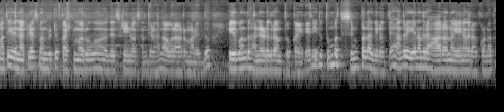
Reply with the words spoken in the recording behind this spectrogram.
ಮತ್ತು ಇದು ನೆಕ್ಲೆಸ್ ಬಂದುಬಿಟ್ಟು ಕಸ್ಟಮರು ಅದೇ ಶ್ರೀನಿವಾಸ್ ಅಂತ ಹೇಳಲ್ಲ ಅವ್ರು ಆರ್ಡ್ರ್ ಮಾಡಿದ್ದು. ಇದು ಬಂದು ಹನ್ನೆರಡು ಗ್ರಾಮ್ ತೂಕ ಇದೆ. ಇದು ತುಂಬ ಸಿಂಪಲ್ ಆಗಿರುತ್ತೆ. ಅಂದರೆ ಏನಂದರೆ ಹಾರನೋ ಏನಾದರೂ ಹಾಕ್ಕೊಂಡಾಗ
